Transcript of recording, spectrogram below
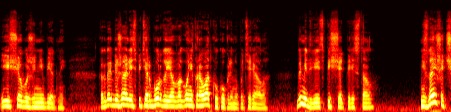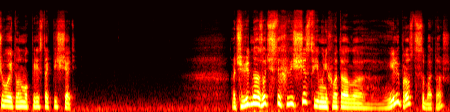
еще бы же не бедный. Когда бежали из Петербурга, я в вагоне кроватку куклину потеряла. Да медведь пищать перестал. Не знаешь, от чего это он мог перестать пищать? Очевидно, азотистых веществ ему не хватало, или просто саботаж.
